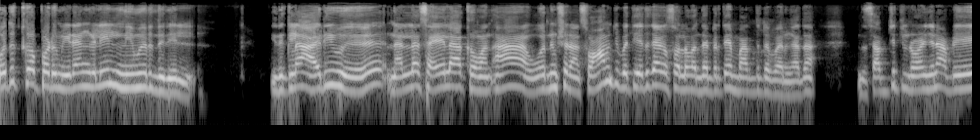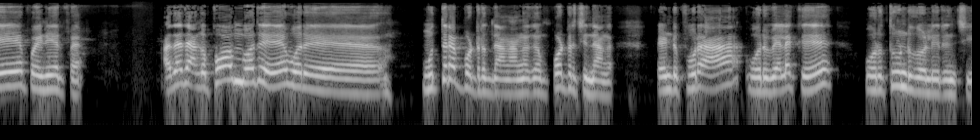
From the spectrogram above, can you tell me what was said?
ஒதுக்கப்படும் இடங்களில் நிமிர்ந்து நில். இதுக்கெல்லாம் அறிவு நல்ல செயலாக்க வந் ஆ ஒரு நிமிஷம் நான் சுவாமிஜி பத்தி எதுக்காக சொல்ல வந்தேன்றதே மறந்துட்டு பாருங்க. அதான் இந்த சப்ஜெக்ட்ல நுழைஞ்சுன்னா அப்படியே போயிட்டே இருப்பேன். அதாவது அங்க போகும்போது ஒரு முத்திரை போட்டிருந்தாங்க. அங்க போட்டுருச்சிருந்தாங்க. ரெண்டு புறா ஒரு விளக்கு ஒரு தூண்டுகோல் இருந்துச்சு.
